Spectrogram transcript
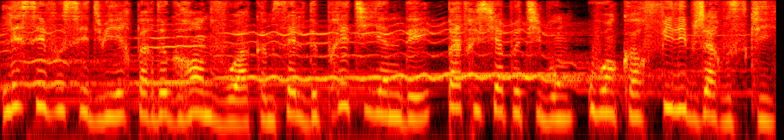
Laissez-vous séduire par de grandes voix comme celle de Preti Yende, Patricia Petitbon ou encore Philippe Jarouski.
